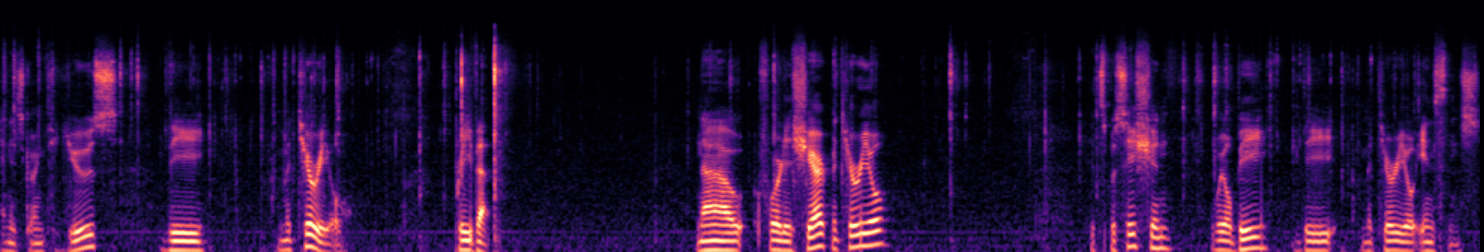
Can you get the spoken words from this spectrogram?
and it's going to use the material prefab. Now for the shared material its position will be the material instance.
